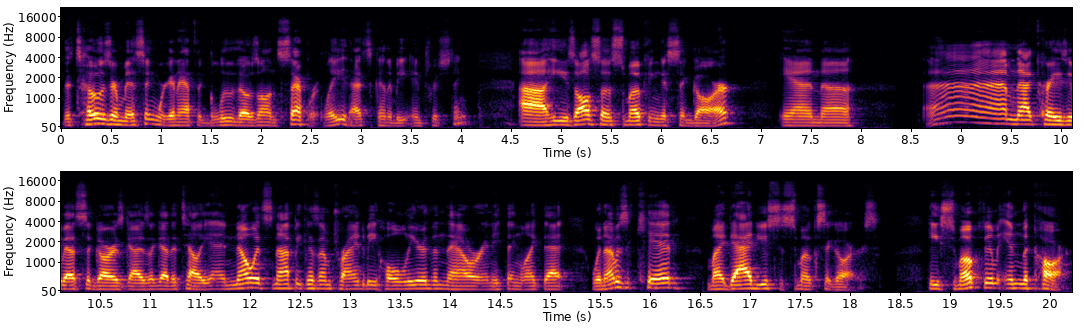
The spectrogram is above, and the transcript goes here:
The toes are missing. We're going to have to glue those on separately. That's going to be interesting. Uh, he's also smoking a cigar. And uh, I'm not crazy about cigars, guys, I got to tell you. And no, it's not because I'm trying to be holier than thou or anything like that. When I was a kid, my dad used to smoke cigars. He smoked them in the car.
